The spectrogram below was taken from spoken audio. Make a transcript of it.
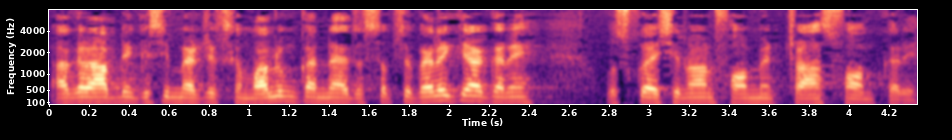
اگر آپ نے کسی میٹرکس کا معلوم کرنا ہے تو سب سے پہلے کیا کریں؟ اس کو ایشنان فارم میں ٹرانسفارم کریں۔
